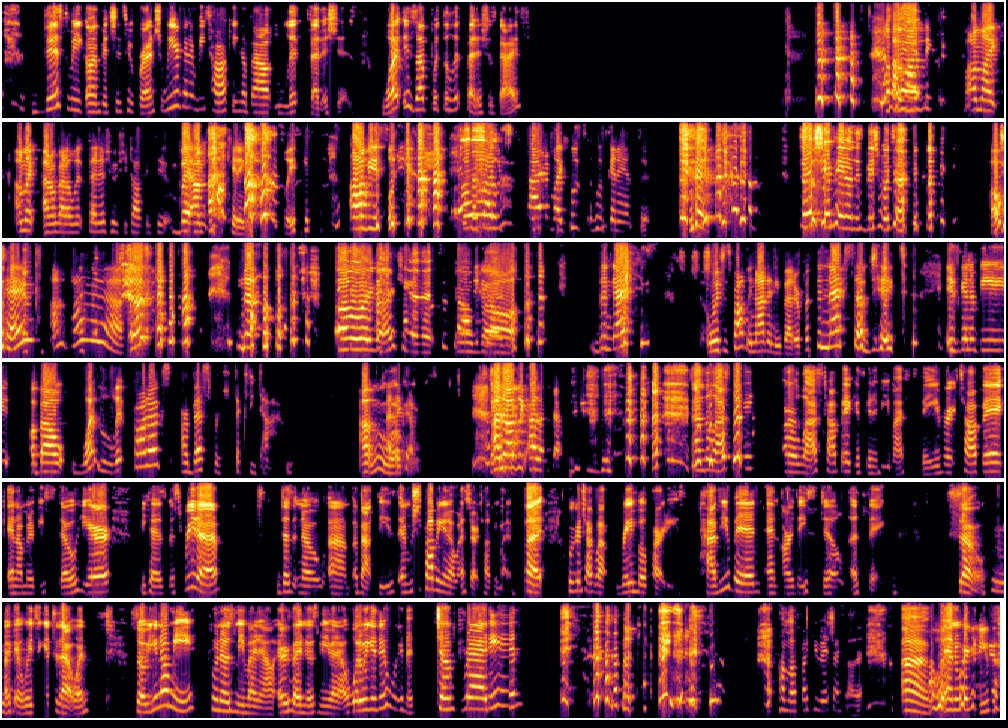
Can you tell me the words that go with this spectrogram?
this week on Bitches Who Brunch, we are going to be talking about lip fetishes. What is up with the lip fetishes, guys? I'm, uh-huh. I'm like, I'm like, I don't got a lip fetish. Who's she talking to? But I'm kidding, obviously. obviously. oh. I'm like, who's who's gonna answer? Throw champagne on this bitch one time. okay, I'm fine with that. no. Oh my god, I can't. Oh god. The next, which is probably not any better, but the next subject is going to be about what lip products are best for sexy time. Oh, Ooh, I like okay. that. I know. I was like, I like that. and the last thing, our last topic is going to be my favorite topic, and I'm going to be so here because Miss Rita doesn't know um, about these, and she's probably going to know when I start talking about it. But we're going to talk about rainbow parties. Have you been, and are they still a thing? So mm-hmm. I can't wait to get to that one. So you know me. Who knows me by now? Everybody knows me by now. What are we gonna do? We're gonna jump right in. I'm a fuck you, bitch. I saw that. Um, and we're gonna go.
